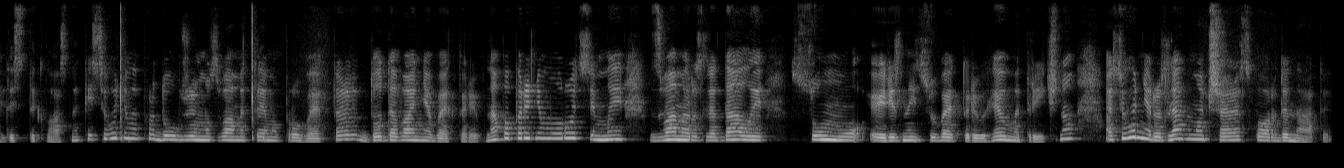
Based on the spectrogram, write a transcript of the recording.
Десятикласники. Сьогодні ми продовжуємо з вами тему про вектори, додавання векторів. На попередньому уроці ми з вами розглядали суму е, різницю векторів геометрично, а сьогодні розглянемо через координати.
